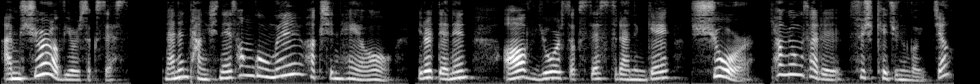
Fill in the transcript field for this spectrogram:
I'm sure of your success. 나는 당신의 성공을 확신해요. 이럴 때는 of your success라는 게 sure 형용사를 수식해 주는 거 있죠?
